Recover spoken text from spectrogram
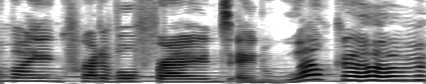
my incredible friend, and welcome.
